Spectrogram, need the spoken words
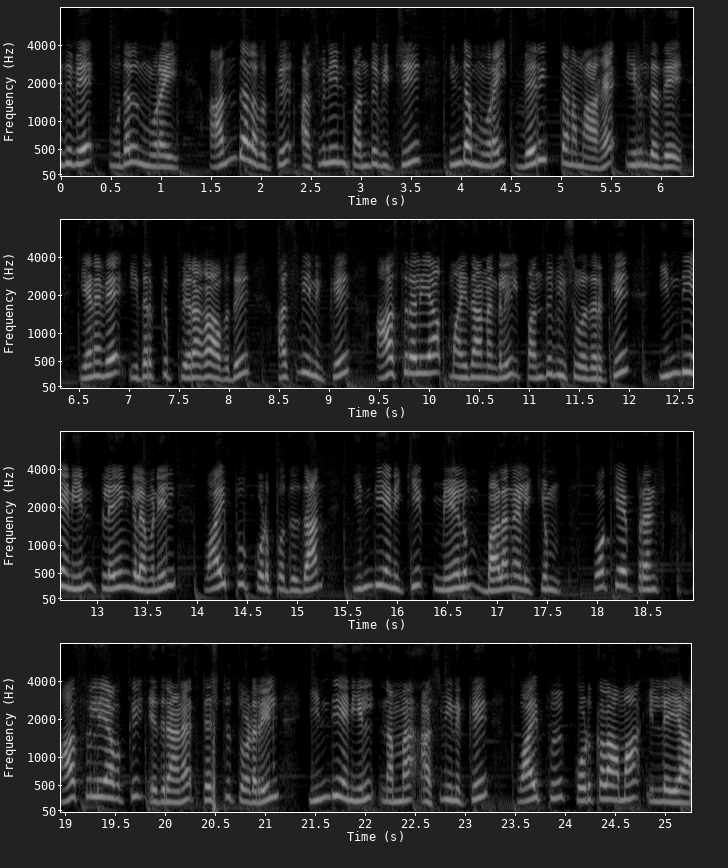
இதுவே முதல் முறை. அந்த அளவுக்கு அஸ்வினின் பந்து வீச்சு இந்த முறை வெறித்தனமாக இருந்தது. எனவே இதற்கு பிறகாவது அஸ்வினுக்கு ஆஸ்திரேலியா மைதானங்களில் பந்து வீசுவதற்கு இந்தியனின் பிளேயிங் லெவனில் வாய்ப்பு கொடுப்பதுதான் இந்திய அணிக்கு மேலும் பலனளிக்கும். ஓகே ஃப்ரெண்ட்ஸ் ஆஸ்திரேலியாவுக்கு எதிரான டெஸ்ட் தொடரில் இந்திய அணியில் நம்ம அஸ்வினுக்கு வாய்ப்பு கொடுக்கலாமா இல்லையா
